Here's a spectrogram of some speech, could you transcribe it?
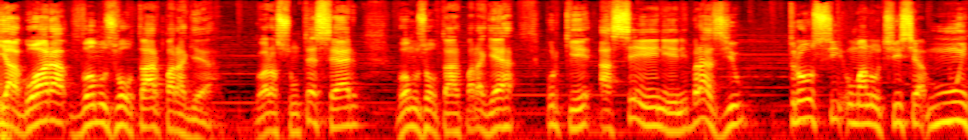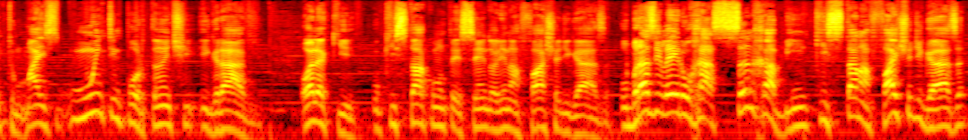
E agora vamos voltar para a guerra. Agora o assunto é sério vamos voltar para a guerra, porque a CNN Brasil trouxe uma notícia muito, mas muito importante e grave. Olha aqui o que está acontecendo ali na faixa de Gaza. O brasileiro Hassan Rabin, que está na faixa de Gaza,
